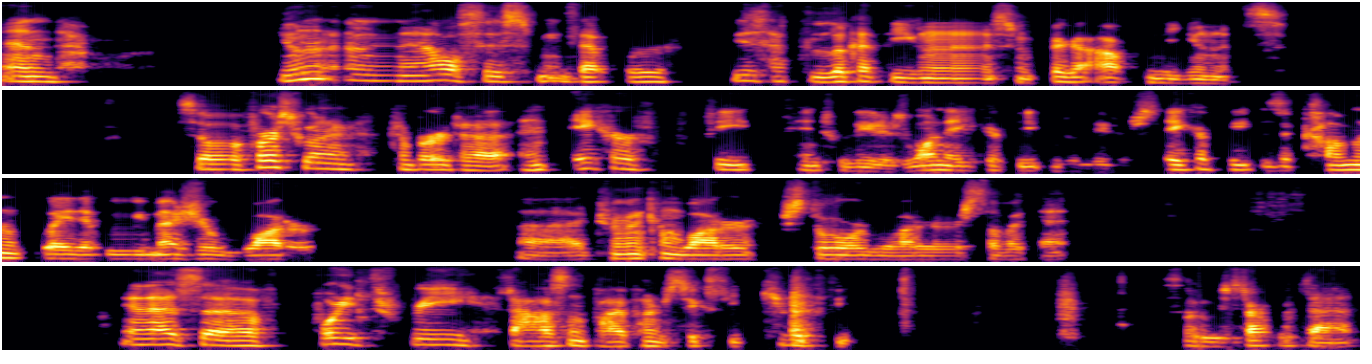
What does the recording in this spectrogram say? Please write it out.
And unit analysis means that we're we just have to look at the units and figure out from the units. So first we're going to convert uh, an acre feet into liters, one acre feet into liters. Acre feet is a common way that we measure water, uh, drinking water, stored water, stuff like that. And that's uh, 43,560 cubic feet. So we start with that.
